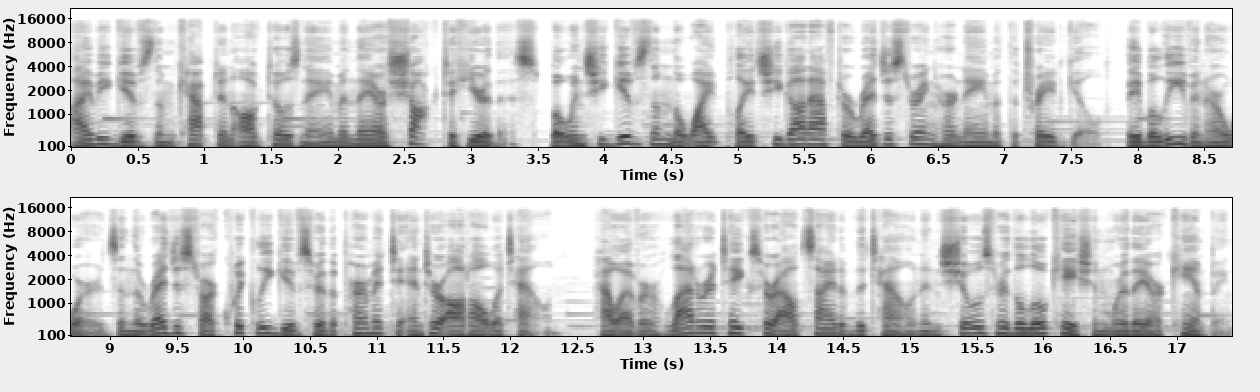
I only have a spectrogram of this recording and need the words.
Ivy gives them Captain Ogto's name and they are shocked to hear this, but when she gives them the white plate she got after registering her name at the trade guild, they believe in her words and the registrar quickly gives her the permit to enter Otolwa town. However, Latera takes her outside of the town and shows her the location where they are camping.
